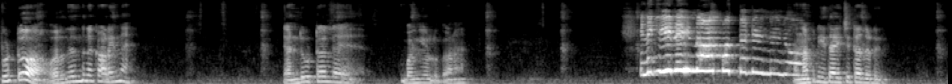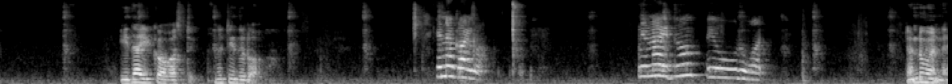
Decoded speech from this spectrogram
ഇപ്പൊ ഇട്ടോ വെറുതെ എന്തിനാ കളയുന്നേ? രണ്ടു കുട്ടികളല്ലേ ഭംഗിയുള്ളൂ കാണാൻ. എന്നാ പിന്നെ ഇത് അയച്ചിട്ട് അതിട് ഇതായിക്കോ ഫസ്റ്റ് എന്നിട്ട് ഇതിടോ രണ്ടും വേണ്ടേ?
